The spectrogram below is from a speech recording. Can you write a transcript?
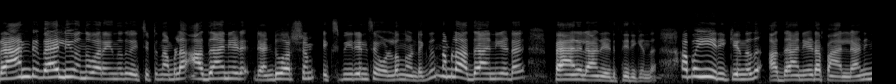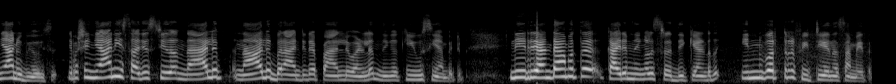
ബ്രാൻഡ് വാല്യൂ എന്ന് പറയുന്നത് വെച്ചിട്ട് നമ്മൾ അദാനിയുടെ രണ്ട് വർഷം എക്സ്പീരിയൻസ് ഉള്ളെന്നുണ്ടെങ്കിൽ നമ്മൾ അദാനിയുടെ പാനലാണ് എടുത്തിരിക്കുന്നത്. അപ്പോൾ ഈ ഇരിക്കുന്നത് അദാനിയുടെ പാനലാണ് ഞാൻ ഉപയോഗിച്ചത്. പക്ഷേ ഞാൻ ഈ സജസ്റ്റ് ചെയ്ത നാല് നാല് ബ്രാൻഡിന്റെ പാനൽ വേണമെങ്കിലും നിങ്ങൾക്ക് യൂസ് ചെയ്യാൻ പറ്റും. ഇനി രണ്ടാമത്തെ കാര്യം നിങ്ങൾ ശ്രദ്ധിക്കേണ്ടത് ഇൻവെർട്ടർ ഫിറ്റ് ചെയ്യുന്ന സമയത്ത്.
